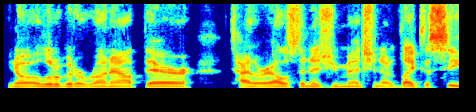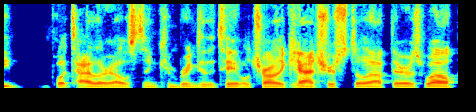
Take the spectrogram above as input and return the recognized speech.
you know a little bit of run out there. Tyler Elsdon, as you mentioned, I would like to see what Tyler Elsdon can bring to the table. Charlie Katshir's still out there as well.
